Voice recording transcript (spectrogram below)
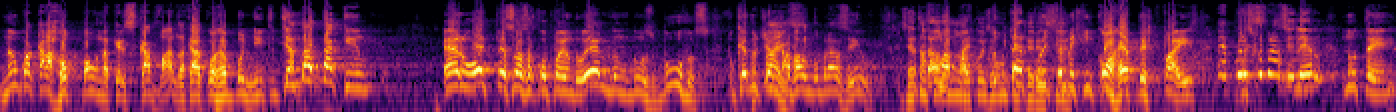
não com aquela roupão, naqueles cavalos, aquela coisa bonita, não tinha nada daquilo. Eram oito pessoas acompanhando ele, nos burros, porque não tinha cavalo do Brasil. Você está então, falando rapaz, uma coisa muito é politicamente incorreto deste país. É por isso que o brasileiro não tem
